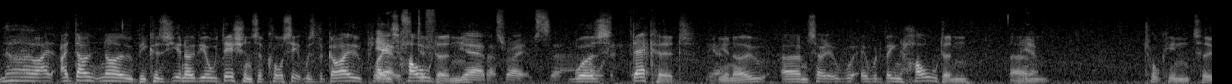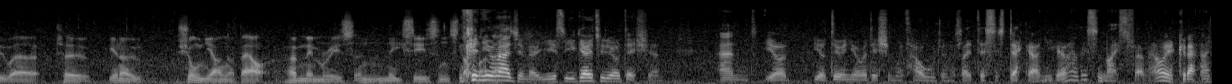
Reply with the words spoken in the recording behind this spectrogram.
No, I, I don't know because you know the auditions. Of course, it was the guy who Yeah, plays was Holden. different. Yeah, that's right. It was, uh, was Holden. Deckard, Yeah. you know, um, so it, w- it would have been Holden um, Yeah. talking to uh, to you know Sean Young about her memories and nieces and stuff. Can like you that. imagine though? You, so you go to the audition, and you're you're doing your audition with Holden. It's like this is Deckard, and you go, "Oh, this is a nice fella. Oh, I could I,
